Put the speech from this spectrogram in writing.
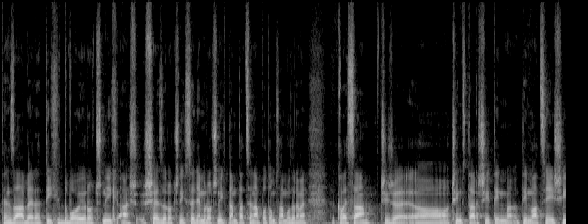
ten záber tých dvojročných až 6-ročných, 7-ročných, tam tá cena potom samozrejme klesá, čiže uh, čím starší, tým, tým lacnejší.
